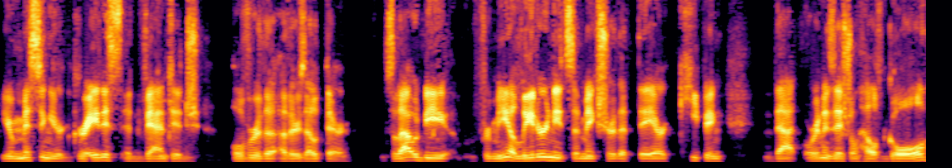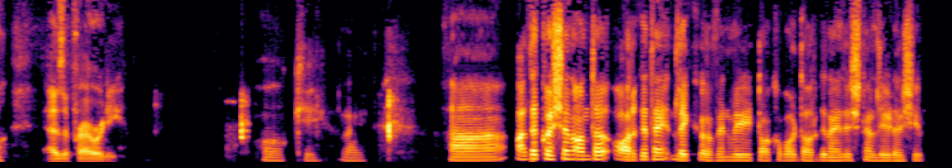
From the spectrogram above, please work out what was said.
you're missing your greatest advantage over the others out there. So that would be for me, a leader needs to make sure that they are keeping that organizational health goal as a priority. Okay, right. Uh, other question on the organize like uh, when we talk about the organizational leadership,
